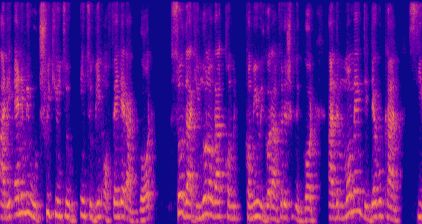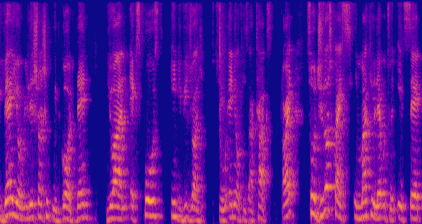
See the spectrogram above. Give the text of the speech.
And the enemy will trick you into, into being offended at God so that you no longer com- commune with God and fellowship with God. And the moment the devil can sever your relationship with God, then you are an exposed individual to any of his attacks. All right. So Jesus Christ in Matthew 11 28 said,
